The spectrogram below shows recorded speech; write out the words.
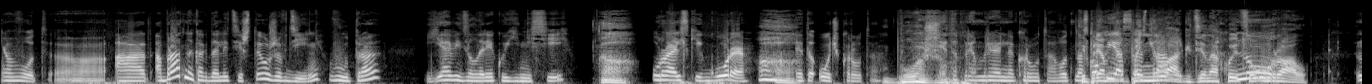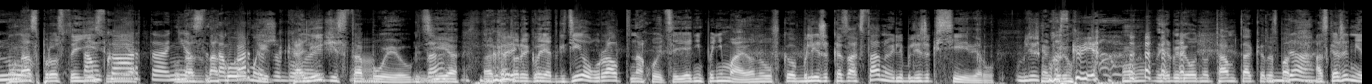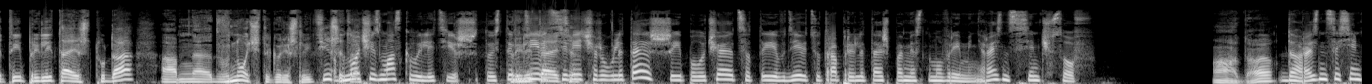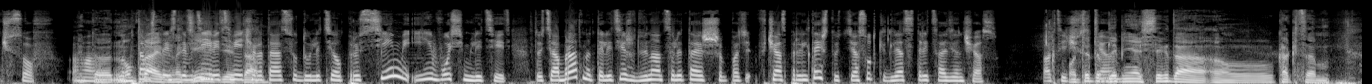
Вот. Э, а обратно, когда летишь, ты уже в день, в утро. Я видела реку Енисей. А. Уральские горы. А. Это очень круто. Боже. Это прям реально круто. Вот насколько Ты прям я поняла, стороны... где находится ну, Урал. Ну, у нас просто есть карта, у, нет, у нас знакомые коллеги с тобой, где, да? которые говорят, где Урал находится. Я не понимаю, он в, ближе к Казахстану или ближе к северу? Ближе я к Москве. Говорю, я говорю, он ну, там так и расположен. Да. А скажи мне, ты прилетаешь туда, а, в ночь, ты говоришь, летишь? В это? ночь из Москвы летишь. То есть ты Прилетаете... в 9 вечера улетаешь, и получается, ты в 9 утра прилетаешь по местному времени. Разница 7 часов. А, да? Да, разница 7 часов. Ага. Это, ну, ну, потому что если 9, в 9 вечера да. ты отсюда улетел плюс 7 и 8 лететь. То есть обратно ты летишь в 12 улетаешь, в час прилетаешь, то у тебя сутки длятся 31 час фактически. Вот это для меня всегда э, как-то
